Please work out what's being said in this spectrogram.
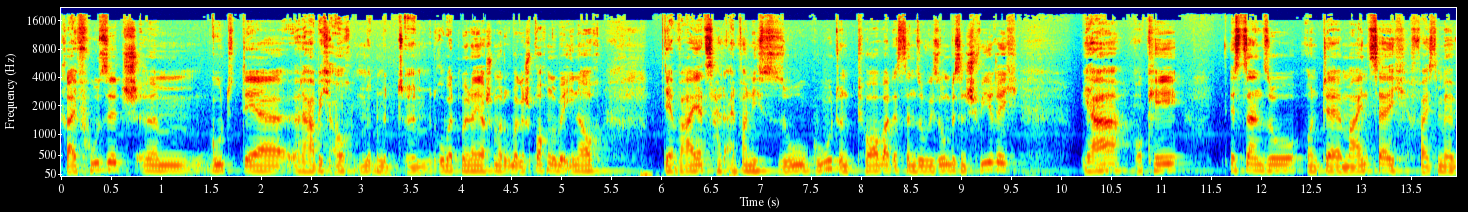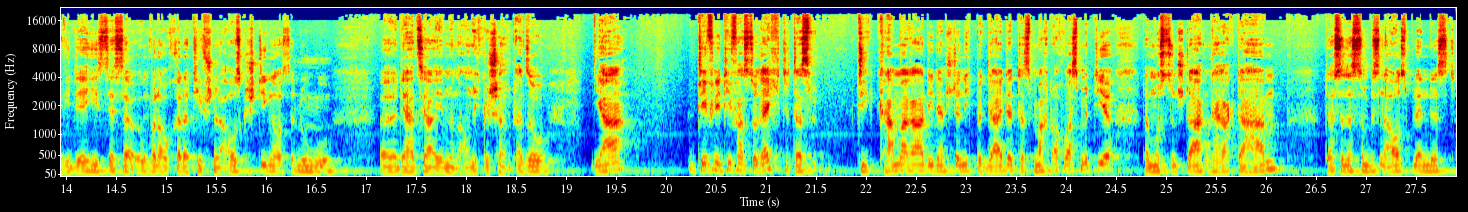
Ralf Husic, ähm, gut, der, da habe ich auch mit, mit, ähm, mit Robert Müller ja schon mal drüber gesprochen, über ihn auch. Der war jetzt halt einfach nicht so gut und Torwart ist dann sowieso ein bisschen schwierig. Ja, okay, ist dann so. Und der Mainzer, ich weiß nicht mehr, wie der hieß, der ist ja irgendwann auch relativ schnell ausgestiegen aus der Doku. Äh, der hat es ja eben dann auch nicht geschafft. Also, ja, definitiv hast du recht, dass die Kamera, die dann ständig begleitet, das macht auch was mit dir. Da musst du einen starken Charakter haben, dass du das so ein bisschen ausblendest.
